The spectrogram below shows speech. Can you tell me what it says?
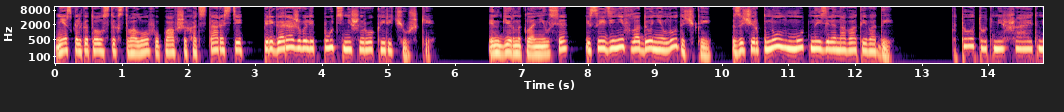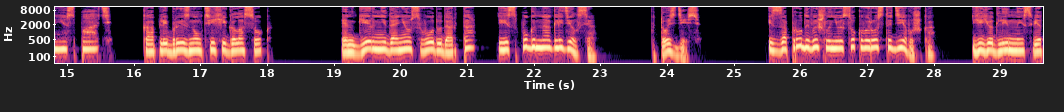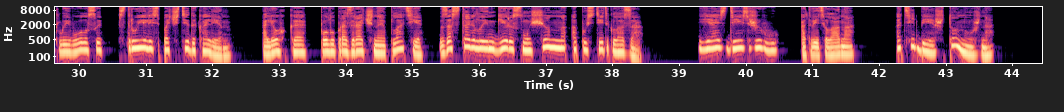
Несколько толстых стволов, упавших от старости, перегораживали путь неширокой речушки. Энгир наклонился и, соединив ладони лодочкой, зачерпнул мутной зеленоватой воды. «Кто тут мешает мне спать?» Капли брызнул тихий голосок. Энгир не донес воду до рта и испуганно огляделся. «Кто здесь?» Из-за пруды вышла невысокого роста девушка. Ее длинные светлые волосы струились почти до колен, а легкое полупрозрачное платье заставила Ингира смущенно опустить глаза. «Я здесь живу», — ответила она. «А тебе что нужно?»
